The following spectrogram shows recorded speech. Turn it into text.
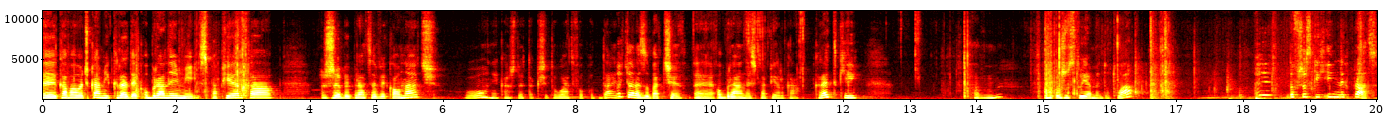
e, kawałeczkami kredek obranymi z papierka, żeby pracę wykonać. O, nie każdy tak się to łatwo poddaje. No i teraz zobaczcie, e, obrane z papierka kredki. Mm. Wykorzystujemy do tła do wszystkich innych prac.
